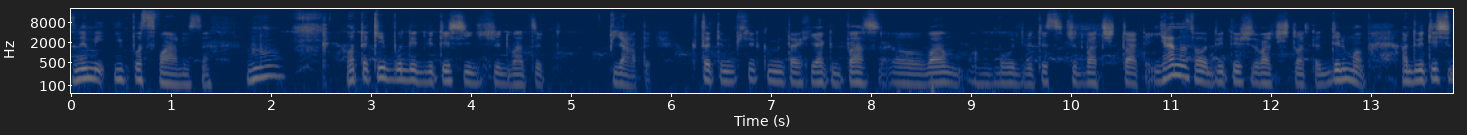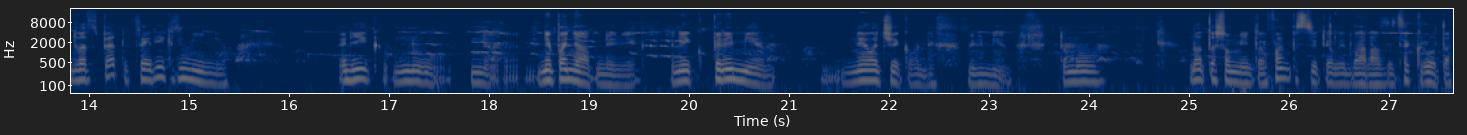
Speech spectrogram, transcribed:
з ними і посварюся. Ну, от такий буде 2025. Кстати, напишіть в коментарях, як вас, о, вам був 2024. Я назвав 2024 дерьмом, а 2025 це рік змінів. Рік, ну, не- непонятний рік. Рік перемін. Неочікуваних перемін. Тому, ну то, що мій телефон посвітили два рази, це круто.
